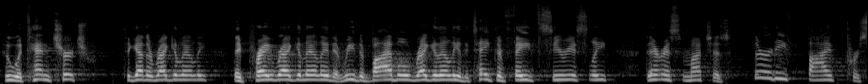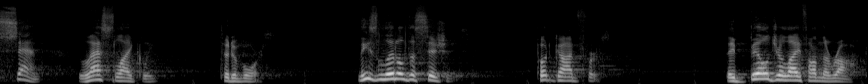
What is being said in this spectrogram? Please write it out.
who attend church together regularly, they pray regularly, they read their Bible regularly, they take their faith seriously, they're as much as 35% less likely to divorce. These little decisions put God first. They build your life on the rock.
